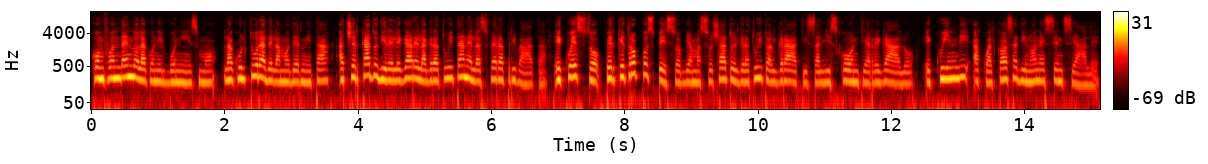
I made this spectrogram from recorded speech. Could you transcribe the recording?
Confondendola con il buonismo, la cultura della modernità ha cercato di relegare la gratuità nella sfera privata e questo perché troppo spesso abbiamo associato il gratuito al gratis, agli sconti, al regalo e quindi a qualcosa di non essenziale.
